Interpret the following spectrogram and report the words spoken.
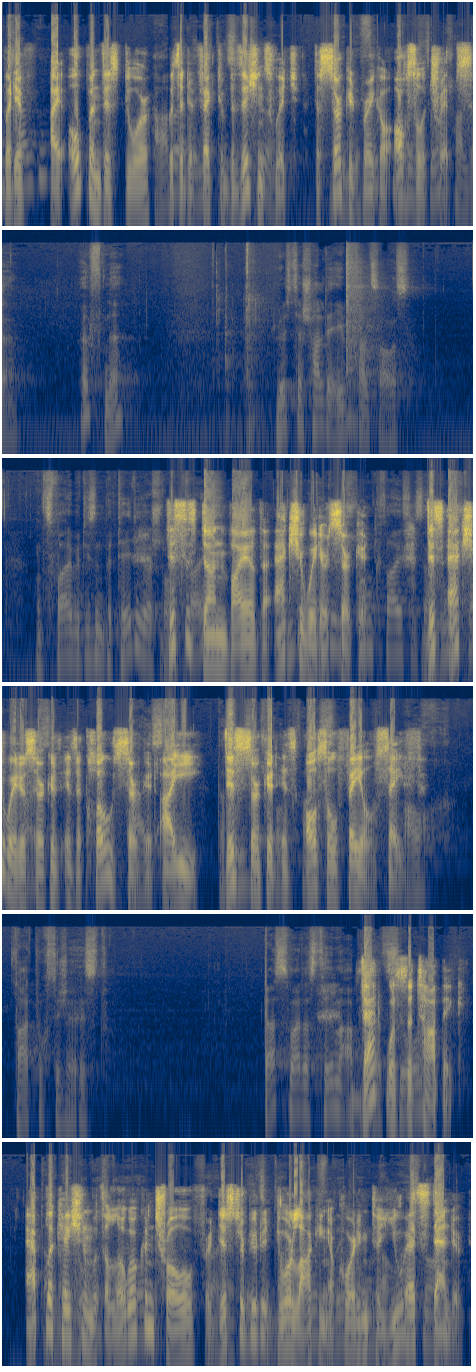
but if I open this door with a defective position switch, the circuit breaker also trips. This is done via the actuator circuit. This actuator circuit is a closed circuit, i.e., this circuit is also fail-safe. That was the topic. Application with a logo control for distributed door locking according to US standard.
